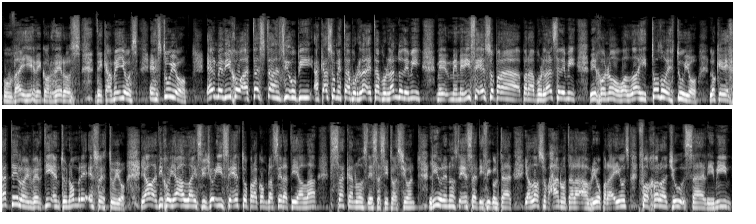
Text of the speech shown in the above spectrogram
un valle de corderos, de camellos, es tuyo. Él me dijo, hasta? ¿Acaso me está, burlando de mí? ¿Me, me, me dice eso para, para, burlarse de mí? Dijo, no, wallahi, todo es tuyo. Lo que dejaste, lo invertí en tu nombre, eso es tuyo. Ya, dijo, ya Allah, y si yo hice esto para complacer a ti, Allah, sácanos de esa situación, líbrenos de esa dificultad. Y Allah subhanahu wa ta'ala abrió para ellos, salimin,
